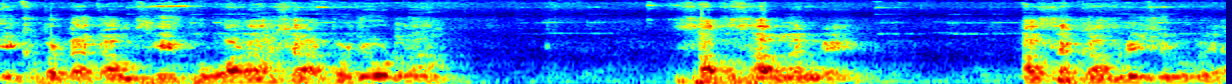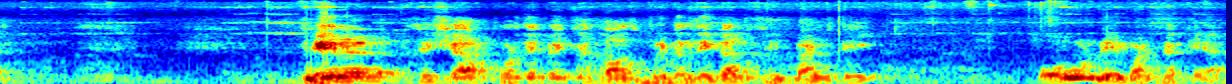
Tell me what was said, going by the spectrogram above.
ਇੱਕ ਵੱਡਾ ਕੰਮ ਸੀ ਫਗਵਾੜਾ, ਹੁਸ਼ਿਆਰਪੁਰ ਜੋੜਨਾ। 7 ਸਾਲ ਲੰਘ ਗਏ। ਹਾਲੇ ਤੱਕ ਕੰਮ ਨਹੀਂ ਸ਼ੁਰੂ ਹੋਇਆ। ਫਿਰ ਹੁਸ਼ਿਆਰਪੁਰ ਦੇ ਵਿੱਚ ਹਸਪੀਟਲ ਦੀ ਗੱਲ ਸੀ ਬਣਦੀ। ਉਹ ਨਹੀਂ ਬਣ ਸਕਿਆ।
